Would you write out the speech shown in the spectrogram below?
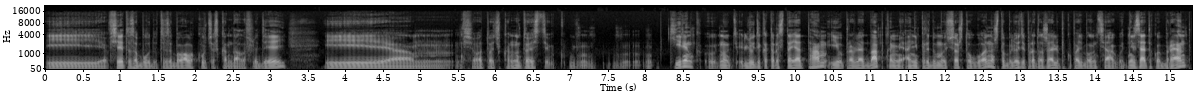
И все это забудут. И забывала куча скандалов людей. И эм, все, точка. Ну, то есть Киринг, ну, люди, которые стоят там и управляют бабками, они придумают все, что угодно, чтобы люди продолжали покупать Балансиагу. Нельзя такой бренд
